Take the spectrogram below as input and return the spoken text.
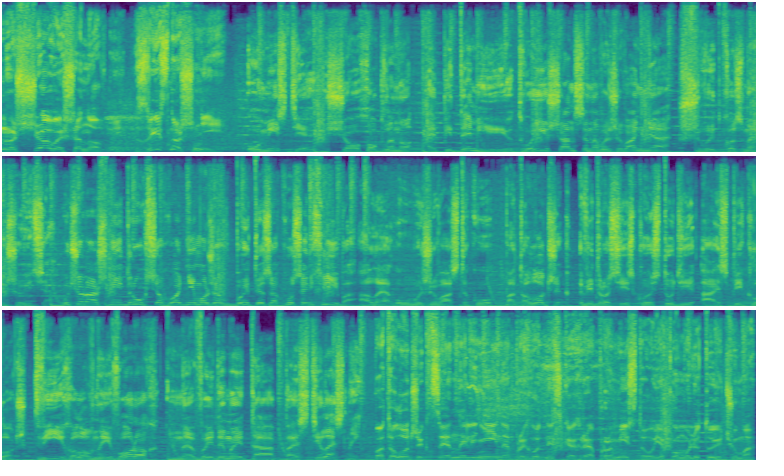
Ну що ви, шановний? Звісно ж ні. У місті, що охоплено епідемією, твої шанси на виживання швидко зменшуються. Учорашній друг сьогодні може вбити за кусень хліба, але у виживастику Pathologic від російської студії Peak Lodge твій головний ворог невидимий та безтілесний. Pathologic – це нелінійна пригодницька гра про місто, у якому лютує чума.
